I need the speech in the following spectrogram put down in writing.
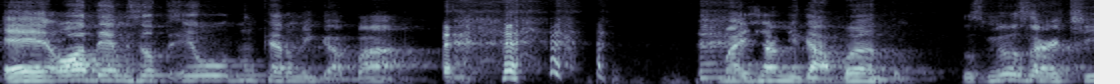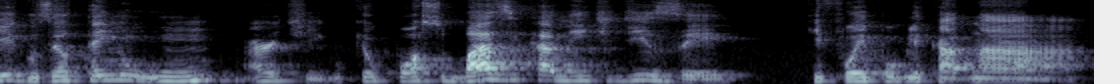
É, ó, Demis, eu, eu não quero me gabar, mas já me gabando, dos meus artigos, eu tenho um artigo que eu posso basicamente dizer que foi publicado na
